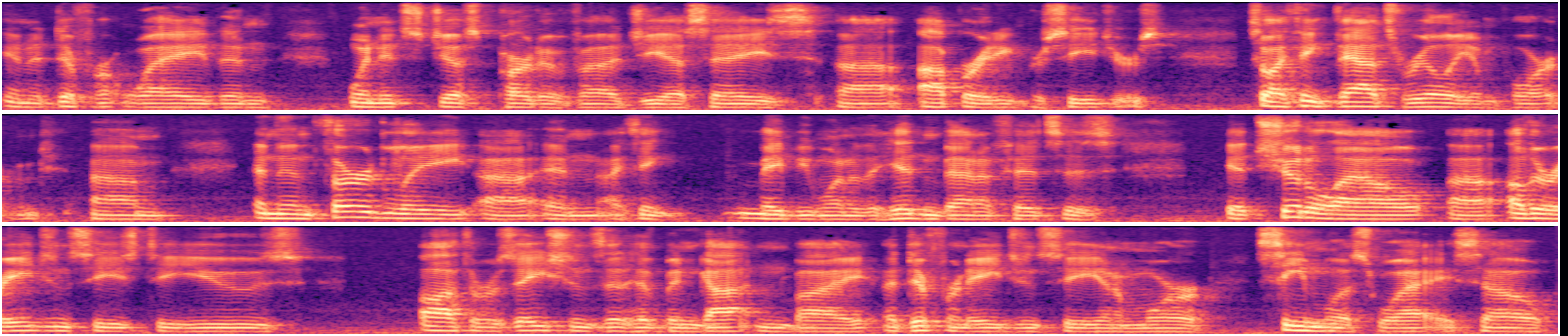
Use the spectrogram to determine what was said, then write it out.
in a different way than when it's just part of uh, GSA's uh, operating procedures. So I think that's really important. Um, and then thirdly, uh, and I think maybe one of the hidden benefits is it should allow uh, other agencies to use authorizations that have been gotten by a different agency in a more seamless way. So,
